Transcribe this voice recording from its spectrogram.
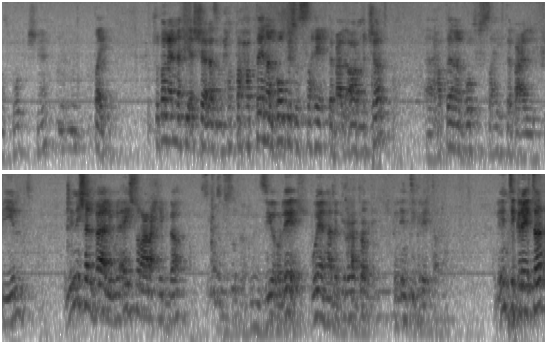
مضبوط مش هيك؟ طيب شو طلع لنا في أشياء لازم نحطها؟ حطينا ال voltage الصحيح تبع ال armature حطينا ال voltage الصحيح تبع ال field. ال initial value من أي سرعة راح يبدأ؟ من zero. ليش؟ وين هذا بيتحدد؟ في ال integrator. ال integrator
